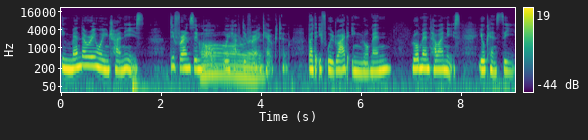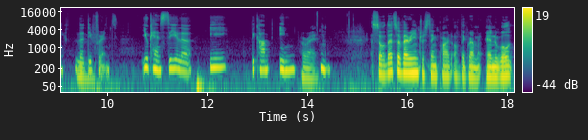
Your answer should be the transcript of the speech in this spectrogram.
in Mandarin or in Chinese, different symbol we ah, have different Alright. character. But if we write in Roman Roman Taiwanese, you can see the hmm. difference. You can see the e become in. All right. Hmm. So that's a very interesting part of the grammar, and we'll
